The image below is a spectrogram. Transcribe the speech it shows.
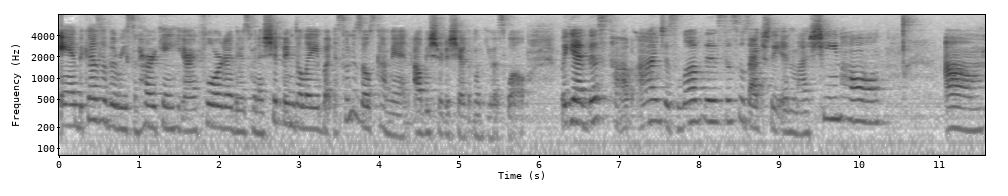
And because of the recent hurricane here in florida there's been a shipping delay but as soon as those come in i'll be sure to share them with you as well. But yeah this top i just love this. This was actually in my shein haul um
